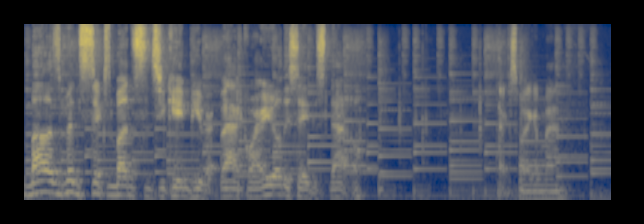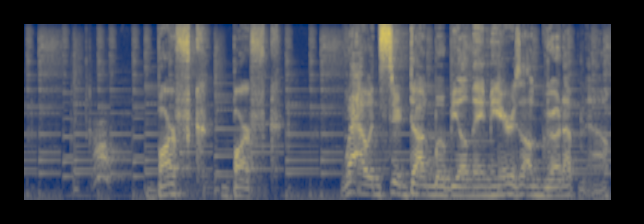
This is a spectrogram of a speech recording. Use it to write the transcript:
Well, it's been six months since you came here back. Why are you only saying this now? Thanks, Mega Man. Barfk, Barfk. Wow, insert Dogmobile name here is all grown up now.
